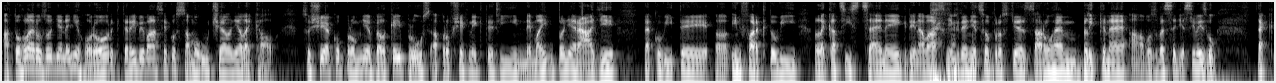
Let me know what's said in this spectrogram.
a tohle rozhodně není horor, který by vás jako samoučelně lekal, což je jako pro mě velký plus a pro všechny, kteří nemají úplně rádi takový ty uh, infarktový lekací scény, kdy na vás někde něco prostě za rohem blikne a vozve se děsivý zvuk, tak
